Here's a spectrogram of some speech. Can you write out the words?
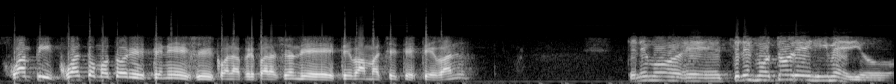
Juanpi, ¿cuántos motores tenés eh, con la preparación de Esteban Machete Esteban? Tenemos eh, tres motores y medio.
